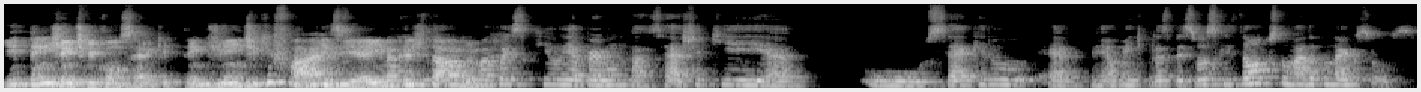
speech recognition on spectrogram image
E tem gente que consegue, tem gente que faz, e é Então, inacreditável. uma coisa que eu ia perguntar, você acha que ah, o Sekiro é realmente para as pessoas que estão acostumadas com Dark Souls?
